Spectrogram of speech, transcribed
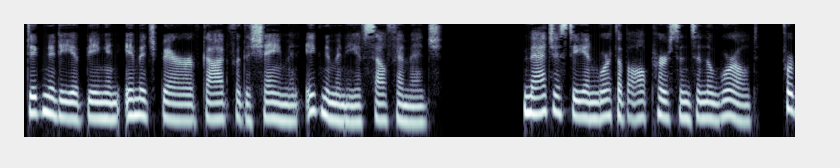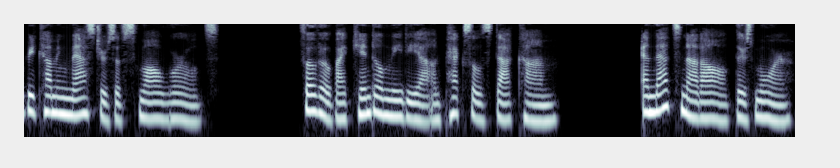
Dignity of being an image bearer of God for the shame and ignominy of self image. Majesty and worth of all persons in the world, for becoming masters of small worlds. Photo by Kindel Media on Pexels.com. And that's not all, there's more.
